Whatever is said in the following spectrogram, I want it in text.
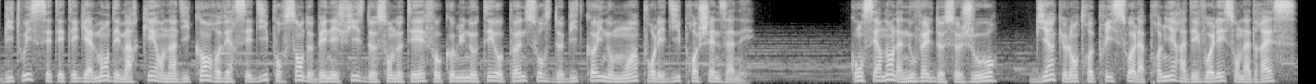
Bitwiz s'était également démarqué en indiquant reverser 10% de bénéfices de son ETF aux communautés open source de Bitcoin au moins pour les 10 prochaines années. Concernant la nouvelle de ce jour, bien que l'entreprise soit la première à dévoiler son adresse,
